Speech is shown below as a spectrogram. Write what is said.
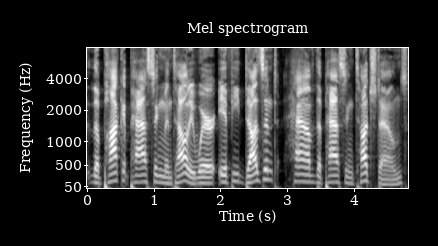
the pocket passing mentality where if he doesn't have the passing touchdowns,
